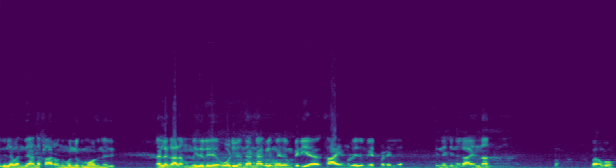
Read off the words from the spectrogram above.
இதில் வந்து அந்த கார் வந்து முன்னுக்கு மோதுனது. நல்ல காலம். இதில் ஓடி வந்த அண்ணாக்களுக்கும் எதுவும் பெரிய காயங்கள் எதுவும் ஏற்படலை. சின்ன சின்ன காயம்தான். வாங்க போவோம்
